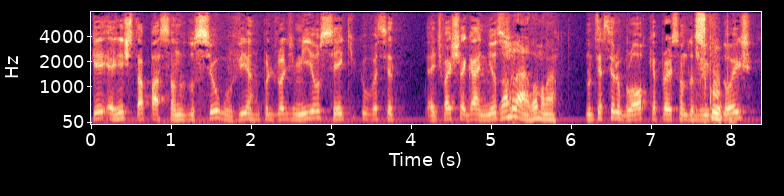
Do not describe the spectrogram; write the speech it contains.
Porque a gente está passando do seu governo para o Vladimir, eu sei que, que você. A gente vai chegar nisso. Vamos lá, vamos lá. No terceiro bloco, que é a projeção de 2022. Desculpa.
